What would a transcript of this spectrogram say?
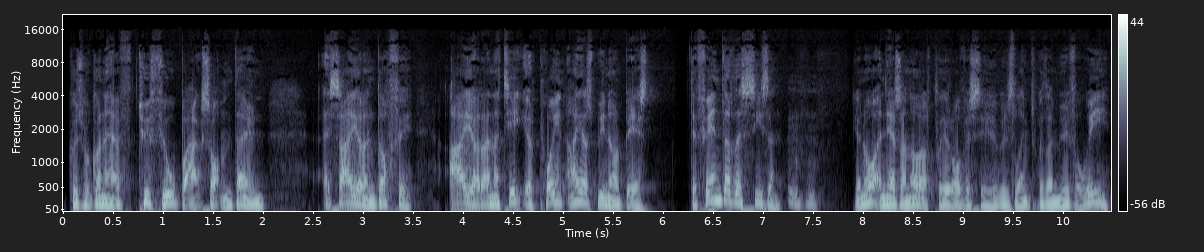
Because we're going to have two full-backs up and down. It's Ajer and Duffy. Ajer, and I take your point, Ajer's been our best defender this season. Mm-hmm. You know, and there's another player obviously who was linked with a move away.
